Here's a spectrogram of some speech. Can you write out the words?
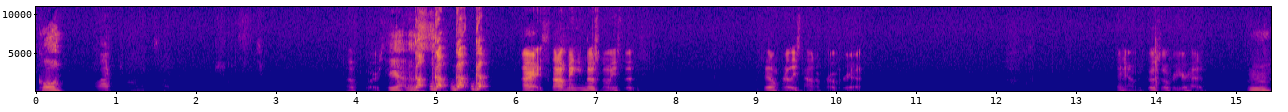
Cool. Electronics. of course. Yes. Go, go, go, go. All right, stop making those noises. They don't really sound appropriate. I know it goes over your head. Mm.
